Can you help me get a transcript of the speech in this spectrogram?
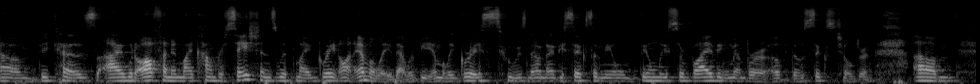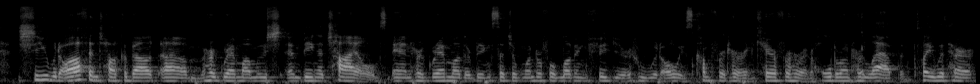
um, because I would often, in my conversations with my great aunt Emily, that would be Emily Grace, who is now 96 and the, ol- the only surviving member of those six children. Um, she would often talk about um, her grandma Moosh and being a child, and her grandmother being such a wonderful, loving figure who would always comfort her and care for her and hold her on her lap and play with her,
